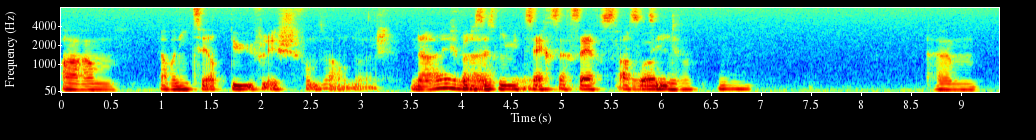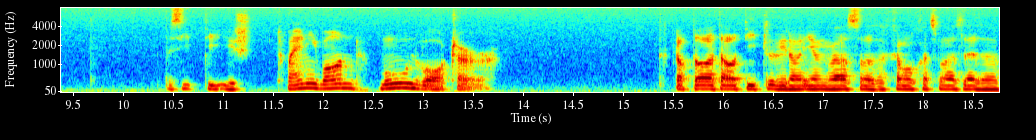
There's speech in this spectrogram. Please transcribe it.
Ähm, aber nicht sehr teuflisch vom Sound, weißt du? Nein, Ich würde das jetzt nicht mit 666 Aber assoziieren. Mhm. Ähm, der Seite ist 21 Moonwater. Ich glaube, da hat auch der Titel wieder irgendwas, also ich kann auch jetzt mal lesen.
